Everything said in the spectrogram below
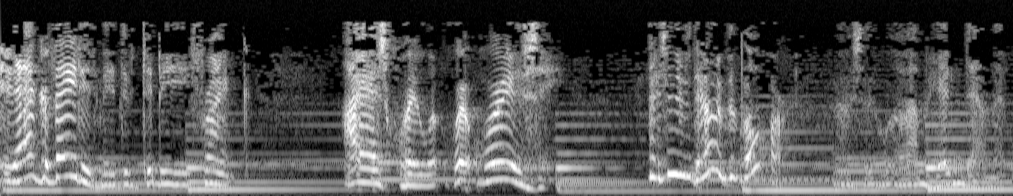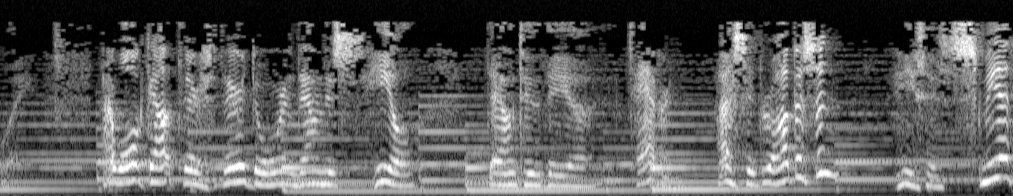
It aggravated me, to, to be frank. I asked where, where, where is he? I said, he's down at the bar. I said, well, I'm heading down that way. I walked out their, their door and down this hill down to the uh, tavern. I said, Robertson? He says, Smith.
